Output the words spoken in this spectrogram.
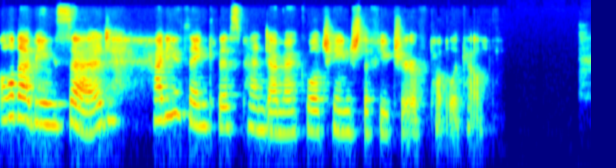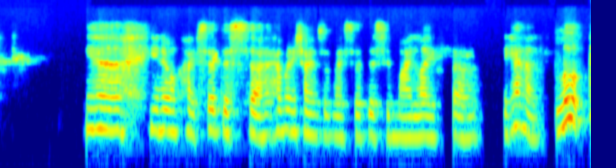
All that being said, how do you think this pandemic will change the future of public health? Yeah, you know, I've said this, uh, how many times have I said this in my life? Uh, yeah, look,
